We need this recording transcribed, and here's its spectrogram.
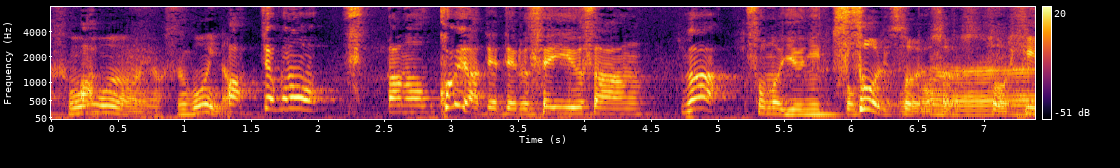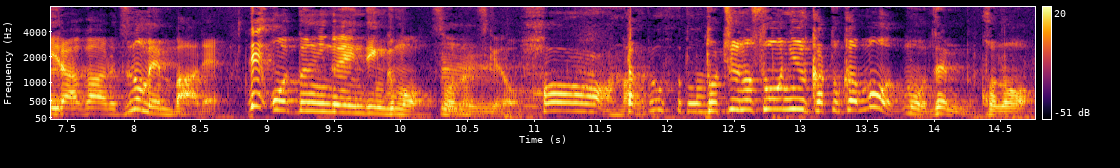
あそうなんや。すごいな。あじゃあこのあの声当ててる声優さんがそのユニットそうですそうですそうです。そうヒーラーガールズのメンバーで。でオープニングエンディングもそうなんですけど、はあなるほどね。途中の挿入歌とかももう全部この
